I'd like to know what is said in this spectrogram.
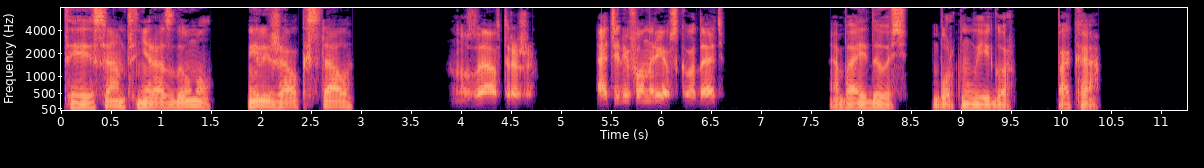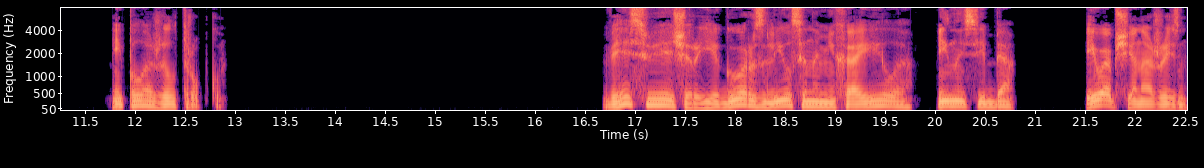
«Ты сам-то не раздумал? Или жалко стало?» «Ну, завтра же. А телефон Ревского дать?» «Обойдусь», — буркнул Егор. «Пока». И положил трубку. Весь вечер Егор злился на Михаила и на себя, и вообще на жизнь.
